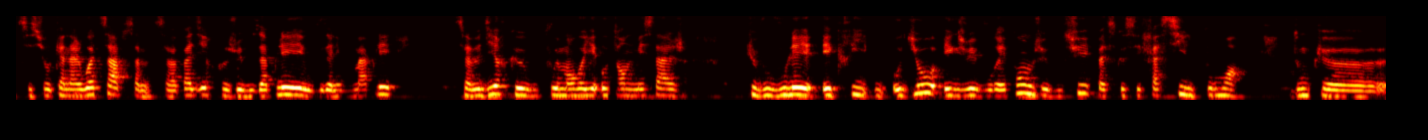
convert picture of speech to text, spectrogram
C'est sur le canal WhatsApp. Ça ne va pas dire que je vais vous appeler ou vous allez vous m'appeler. Ça veut dire que vous pouvez m'envoyer autant de messages que vous voulez, écrit ou audio, et que je vais vous répondre, je vais vous suivre parce que c'est facile pour moi. Donc, euh,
